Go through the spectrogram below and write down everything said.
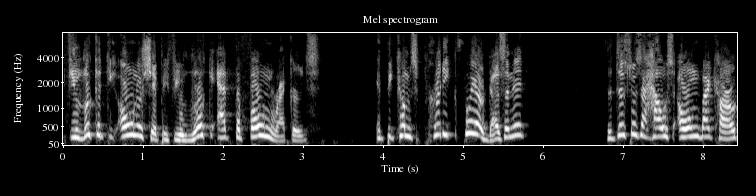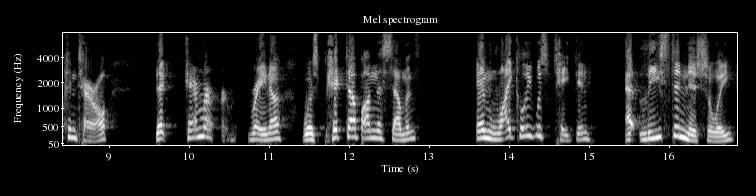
If you look at the ownership, if you look at the phone records, it becomes pretty clear, doesn't it? That this was a house owned by Caro Quintero, that Camarena was picked up on the 7th and likely was taken, at least initially,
